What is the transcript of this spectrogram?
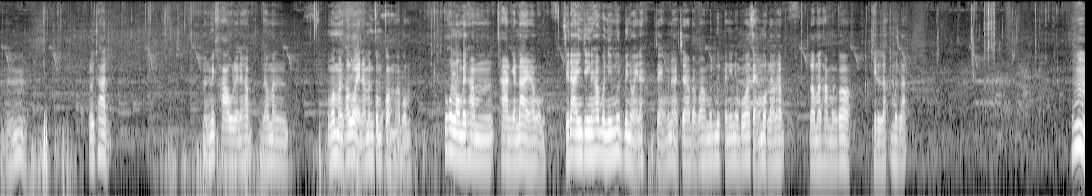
อืมรสชาติ มันไม่คาวเลยนะครับ แล้วมัน ผมว่ามันอร่อยนะ มันกลมกล่อมครับผม ทุกคนลองไปทำทานกันได้นะครับผม เสียดายจริงๆนะครับ วันนี้มืดไปหน่อยนะ แสงมันอาจจะแบบว่ามืดๆไปนิดนึงเพราะว่าแสงหมดแล้วนะครับ เรามาทำมันก็เย็นละมืดละอืม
